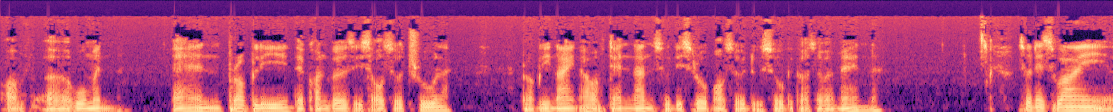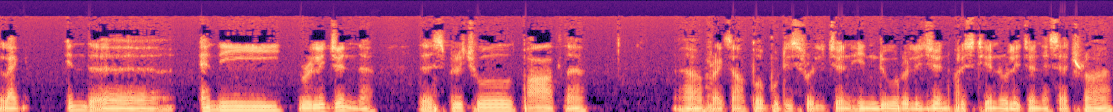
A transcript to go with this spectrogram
of a woman. And probably the converse is also true. Uh. Probably nine out of ten nuns who disrobe also do so because of a man. So that's why, like in the any religion, uh, the spiritual path, uh, uh, for example, Buddhist religion, Hindu religion, Christian religion, etc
